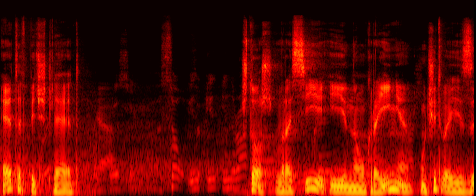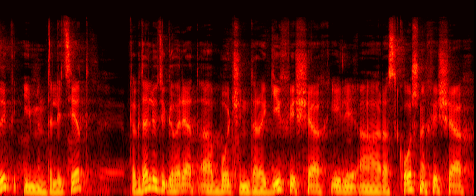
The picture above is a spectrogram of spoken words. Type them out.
Это впечатляет. Что ж, в России и на Украине, учитывая язык и менталитет, когда люди говорят об очень дорогих вещах или о роскошных вещах,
